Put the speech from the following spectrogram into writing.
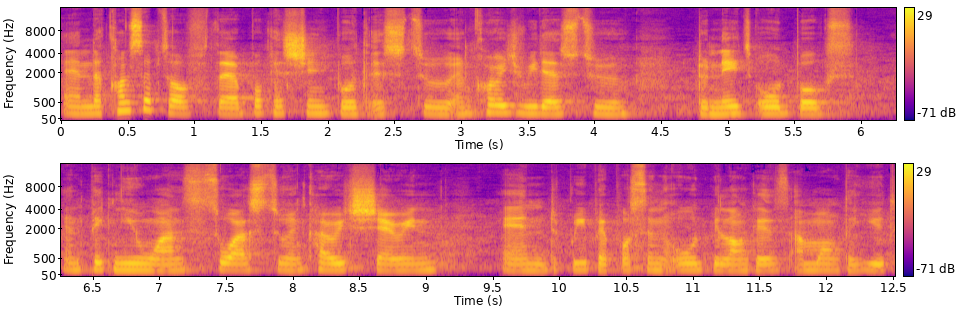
And the concept of the book exchange booth is to encourage readers to donate old books and pick new ones so as to encourage sharing and repurposing old belongings among the youth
